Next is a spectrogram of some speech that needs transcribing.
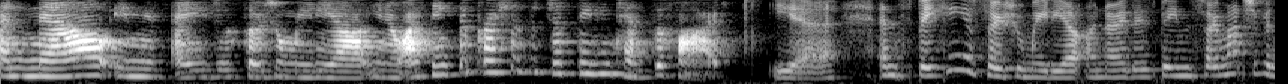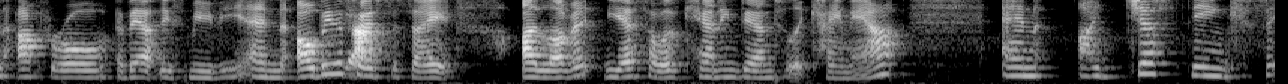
And now, in this age of social media, you know, I think the pressures have just been intensified. Yeah. And speaking of social media, I know there's been so much of an uproar about this movie. And I'll be the yeah. first to say, I love it. Yes, I was counting down till it came out. And I just think, see,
